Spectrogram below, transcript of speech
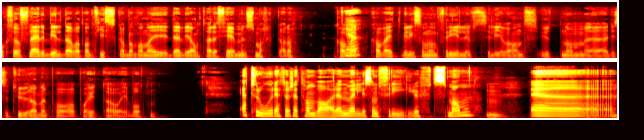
også flere bilder av at han fisker blant annet i det vi antar er Femundsmarka. da. Hva, Ja. vet, hva vet vi liksom om friluftslivet hans utenom eh, disse turene på, på hytta og i båten? Jeg tror rett og slett han var en veldig sånn friluftsmann. Mm. Eh,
